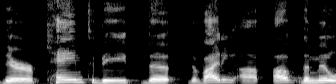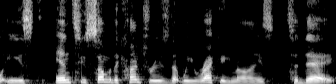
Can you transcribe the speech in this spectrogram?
there came to be the dividing up of the Middle East into some of the countries that we recognize today.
